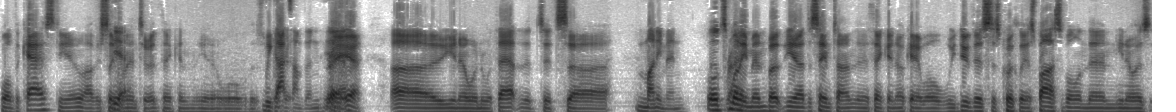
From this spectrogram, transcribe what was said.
well, the cast, you know, obviously Yeah. went into it thinking, you know, well, this We got something, right? Yeah. Uh, you know, and with that, it's it's uh, Moneyman. Well, it's Right. money men, but you know, at the same time, they're thinking, okay, well, we do this as quickly as possible, and then you know, as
